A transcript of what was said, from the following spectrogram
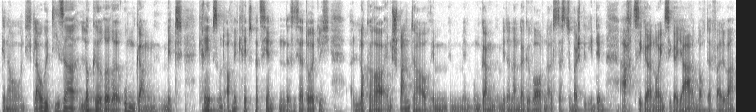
Genau, und ich glaube, dieser lockerere Umgang mit Krebs und auch mit Krebspatienten, das ist ja deutlich lockerer, entspannter auch im, im, im Umgang miteinander geworden, als das zum Beispiel in den 80er, 90er Jahren noch der Fall war.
